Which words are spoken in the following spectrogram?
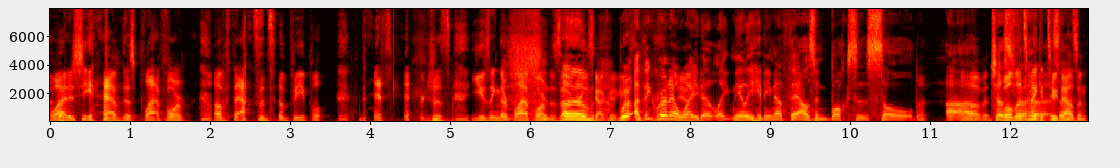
Why does she have this platform of thousands of people that are just using their platform to sell Girl Um, Scout cookies? I think we're on our way to like nearly hitting a thousand boxes sold. I love it. just Well, let's make her, it so- 2000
